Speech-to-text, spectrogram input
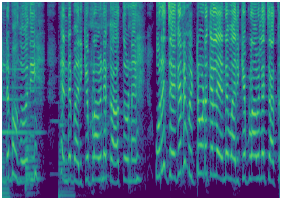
എന്റെ ഭഗവതി എന്റെ വരിക്കപ്ലാവിനെ കാത്തോണേ. ഒരു ജഗനും വിട്ടുകൊടുക്കല്ലേ എന്റെ വരിക്കപ്ലാവിലെ ചക്ക?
